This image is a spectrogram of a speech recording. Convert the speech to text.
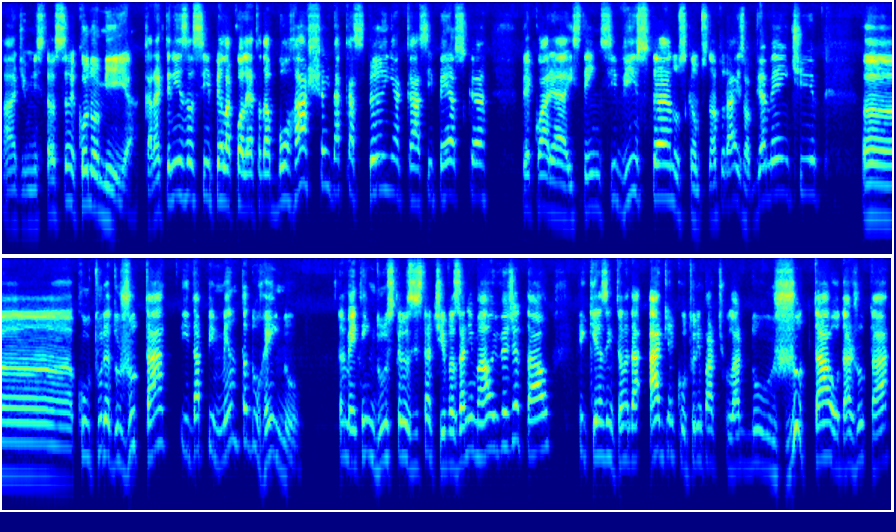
administração, economia. Caracteriza-se pela coleta da borracha e da castanha, caça e pesca, pecuária extensivista nos campos naturais, obviamente, uh, cultura do jutá e da pimenta do reino. Também tem indústrias extrativas animal e vegetal, riqueza então é da agricultura, em particular do jutá ou da jutá,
